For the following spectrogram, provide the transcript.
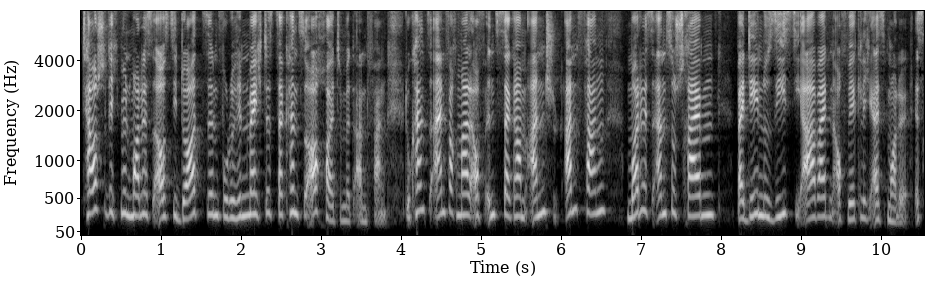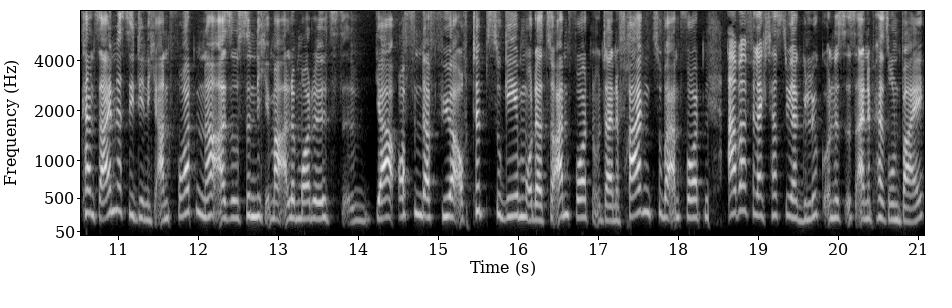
tausche dich mit Models aus, die dort sind, wo du hin möchtest, da kannst du auch heute mit anfangen. Du kannst einfach mal auf Instagram an, anfangen, Models anzuschreiben, bei denen du siehst, die arbeiten auch wirklich als Model. Es kann sein, dass sie dir nicht antworten. Ne? Also es sind nicht immer alle Models äh, ja offen dafür, auch Tipps zu geben oder zu antworten und deine Fragen zu beantworten. Aber vielleicht hast du ja Glück und es ist eine Person bei,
